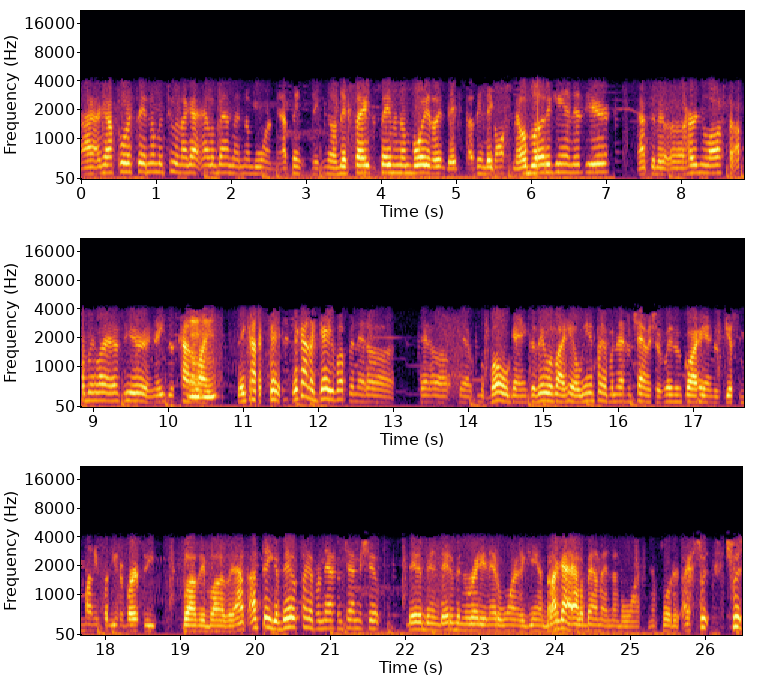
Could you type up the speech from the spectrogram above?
I I got Florida State at number two, and I got Alabama at number one. I think you know Nick Saban, saving them boys. I think they, I think they're gonna smell blood again this year after the uh, hurting loss to Auburn last year, and they just kind of Mhm. like they kind of they kind of gave up in that uh that uh that bowl game because they was like, hell, we ain't playing for national championship. Let's just go out here and just get some money for the university. Blah blah blah. blah. I, I think if they was playing for national championship, they'd have been they'd have been ready and they'd have won it again. But I got Alabama at number one and Florida. I switch switch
